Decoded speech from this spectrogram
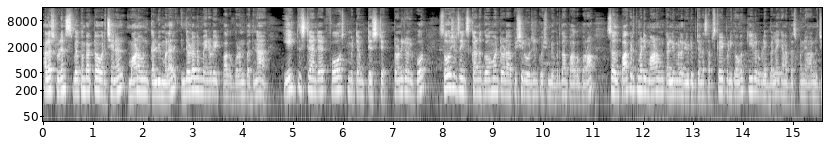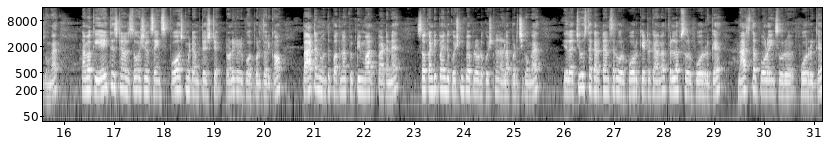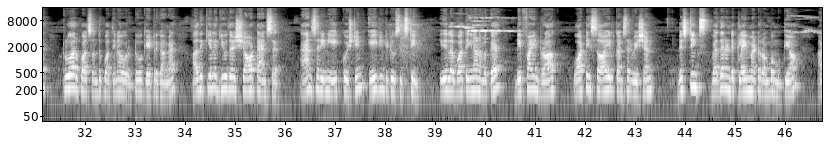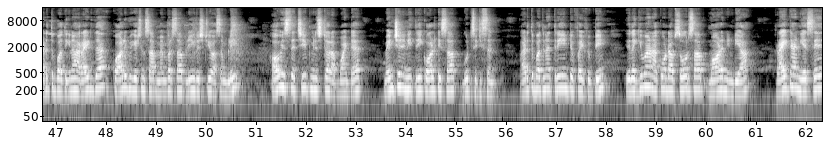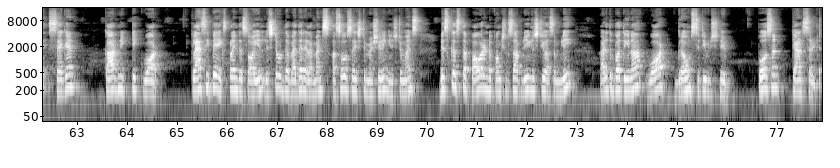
Hello students welcome back to our channel மாணவன் கல்வி மலர் இந்த விட நம்ம என்னோட பார்க்க போகிறோம்னு பார்த்தீங்கன்னா eighth standard first midterm test twenty twenty four social சயின்ஸ்க்கான கவர்மெண்ட்டோட அஃபிஷியல் ஒரிஜினல் கொஸ்டின் பேப்பர் தான் பார்க்க போகிறோம் ஸோ அது பார்க்குறதுக்கு முன்னாடி மாணவன் கல்வி மலர் யூடியூப் சேனல் சப்ஸ்கிரைப் பண்ணிக்கோங்க. கீழே இருக்கக்கூடிய பெல்லைக்கான ப்ரெஸ் பண்ணி ஆள் வச்சுக்கோங்க. நமக்கு eighth standard social science first midterm test twenty twenty four பொறுத்த வரைக்கும் பேட்டர்ன் வந்து பார்த்தோன்னா ஃபிஃப்டி மார்க் பேட்டர்னு ஸோ கண்டிப்பாக இந்த கொஸ்டின் பேப்பரோட கொஸ்டினை நல்லா படிச்சுக்கோங்க. இதில் சூஸ் த கரெக்ட் ஆன்சர் ஒரு ஃபோர் கேட்டிருக்காங்க. ஃபில்லப்ஸ் ஒரு ஃபோர் இருக்குது மேட்ச் த ஃபாலோயிங்ஸ் ஒரு ஃபோர் இருக்குது ட்ரூ ஆர் ஃபால்ஸ் வந்து பார்த்தீங்கன்னா ஒரு டூ கேட்டிருக்காங்க. அது கீழே give the short answer answer இனி eight question eight into two sixteen இதில் பார்த்தீங்கன்னா நமக்கு define rock what is soil conservation distinguish weather and climate ரொம்ப முக்கியம். அடுத்து பார்த்தீங்கன்னா write the qualifications of members of legislative assembly how is the chief minister appointed mention இனி three qualities of good citizen அடுத்து பார்த்தீங்கன்னா த்ரீ இன்ட்டு ஃபைவ் ஃபிஃப்டீன் இதில் give an account of source of modern India write and SA second Carnatic war classify explain the soil list out the weather elements associated measuring instruments discuss the power and functions of legislative assembly அடுத்து பார்த்தீங்கன்னா what ground citizenship person cancelled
